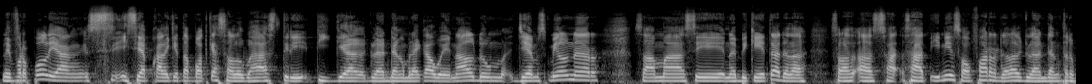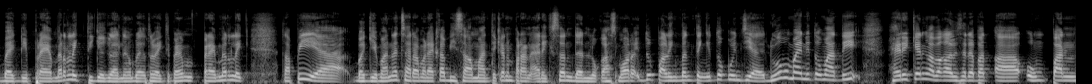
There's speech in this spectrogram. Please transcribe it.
Liverpool yang si- siap kali kita podcast selalu bahas tiga gelandang mereka Wijnaldum, James Milner sama si Naby Keita adalah salah, uh, sa- saat ini so far adalah gelandang terbaik di Premier League, tiga gelandang terbaik di Prem- Premier League. Tapi ya bagaimana cara mereka bisa mematikan peran Erikson dan Lucas Moura itu paling penting itu kunci ya. Dua pemain itu mati, Harry Kane nggak bakal bisa dapat uh, umpan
